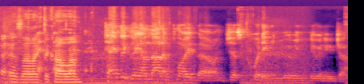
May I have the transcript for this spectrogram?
as I like to call them. Technically, I'm not employed though. I'm just quitting and moving to a new job.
